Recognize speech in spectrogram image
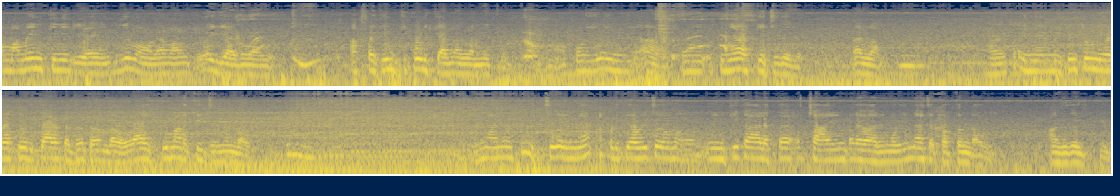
അമ്മമ്മ എനിക്കിനില്ല? എനിക്ക് മോളെ അമ്മയ്ക്ക് വയ്യാതെ വാങ്ങും അപ്പൊക്ക് എനിക്ക് കുടിക്കാൻ വെള്ളം വെക്കും അപ്പോൾ ആ പിന്നെ ഇറക്കി വെച്ച് തരും വെള്ളം. അത് കഴിഞ്ഞുമ്പോഴേക്കും തുണികളൊക്കെ എടുത്ത് അടക്കത്തിട്ടുണ്ടാവും അയക്കി മടക്കിയിട്ടുണ്ടാവും ഞാൻ കുളിച്ച് കഴിഞ്ഞാൽ അപ്പോഴേക്കും അവൾ എനിക്ക് കാലത്തെ ചായയും പലഹാരം കൂടി മെച്ചപ്പെട്ടുണ്ടാവും അത് കഴിക്കും.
